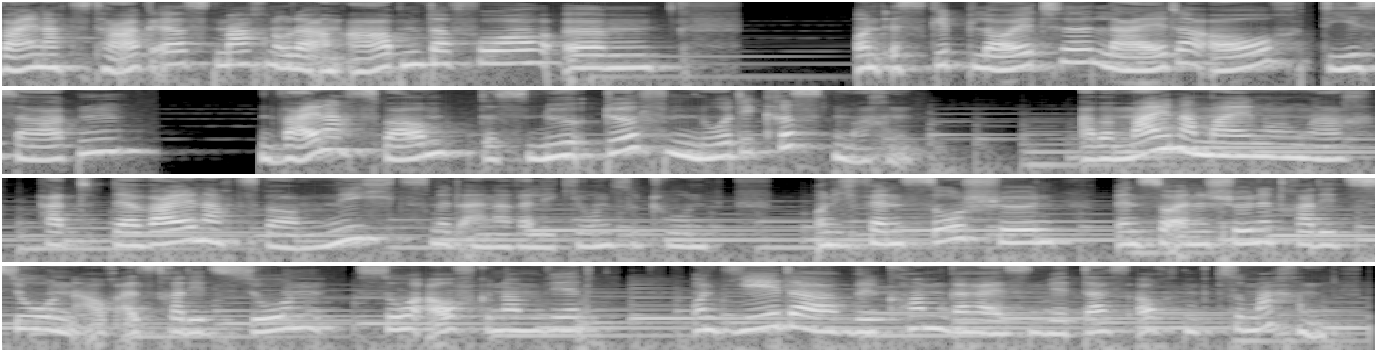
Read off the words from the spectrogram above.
Weihnachtstag erst machen oder am Abend davor. Ähm, und es gibt Leute leider auch, die sagen, ein Weihnachtsbaum, das dürfen nur die Christen machen. Aber meiner Meinung nach hat der Weihnachtsbaum nichts mit einer Religion zu tun, und ich fände es so schön, wenn so eine schöne Tradition auch als Tradition so aufgenommen wird und jeder willkommen geheißen wird, das auch zu machen.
